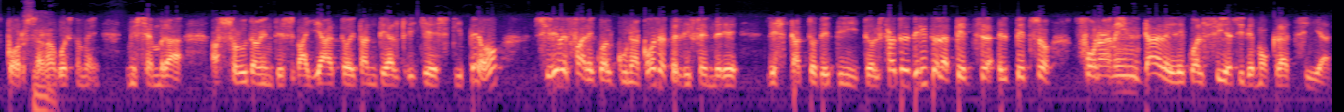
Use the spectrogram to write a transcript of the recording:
scorsa, sì. no? questo mi, mi, sembra assolutamente sbagliato e tanti altri gesti, però si deve fare qualcuna cosa per difendere lo Stato del diritto. Lo Stato del diritto è, pezza, è il pezzo fondamentale di qualsiasi democrazia.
